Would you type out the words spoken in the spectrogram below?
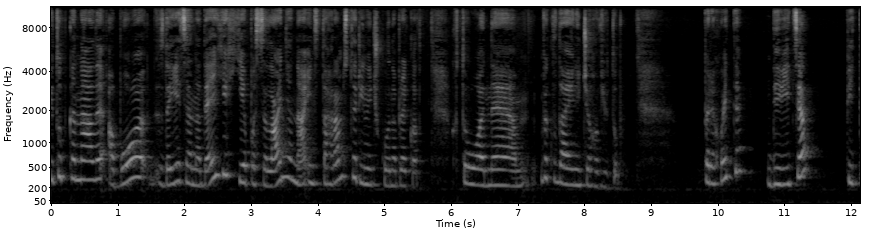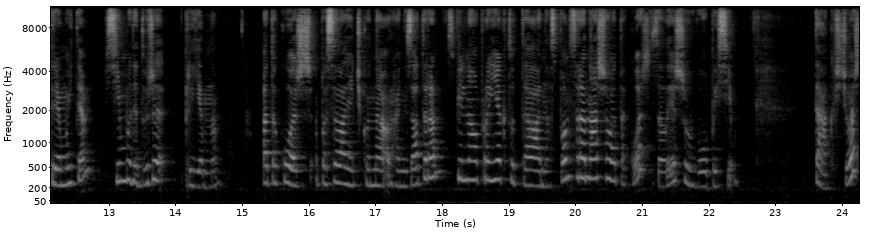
YouTube канали, або, здається, на деяких є посилання на інстаграм-сторіночку, наприклад, хто не викладає нічого в YouTube. Переходьте, дивіться, підтримуйте, всім буде дуже приємно. А також посиланнячко на організатора спільного проєкту та на спонсора нашого також залишу в описі. Так, що ж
